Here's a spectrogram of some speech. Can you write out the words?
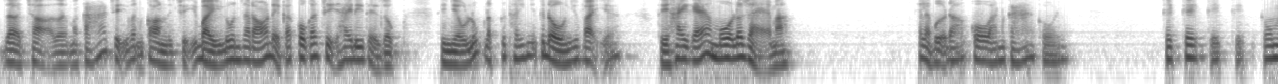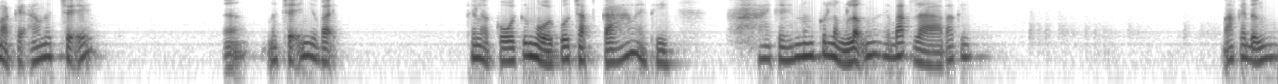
giờ chợ rồi mà cá chị vẫn còn thì chị bày luôn ra đó để các cô các chị hay đi thể dục. Thì nhiều lúc là cứ thấy những cái đồ như vậy á thì hay ghé mua nó rẻ mà. Thế là bữa đó cô bán cá cô ấy. Cái cái cái cái cô mặc cái áo nó trễ. Đó, nó trễ như vậy. Thế là cô ấy cứ ngồi cô chặt cá này thì hai cái nó cứ lửng lẫn cái bác già bác ấy bác ấy đứng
